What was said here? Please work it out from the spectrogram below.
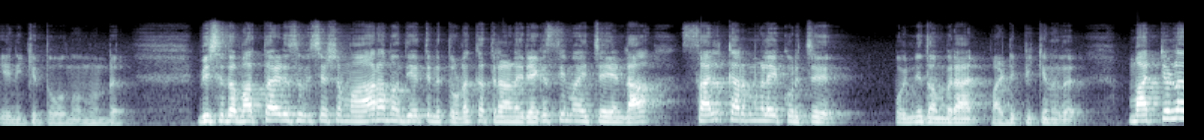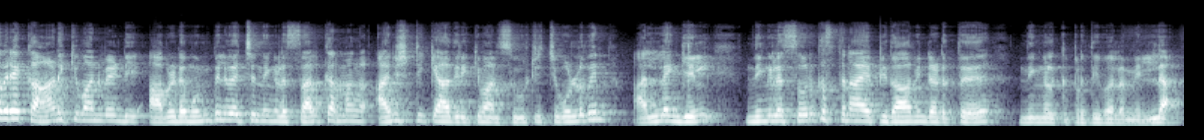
എനിക്ക് തോന്നുന്നുണ്ട്. വിശുദ്ധ മത്തായുടെ സുവിശേഷം ആറാം അധ്യായത്തിന്റെ തുടക്കത്തിലാണ് രഹസ്യമായി ചെയ്യേണ്ട സൽക്കർമ്മങ്ങളെക്കുറിച്ച് പൊന്നുതമ്പുരാൻ പഠിപ്പിക്കുന്നത്. മറ്റുള്ളവരെ കാണിക്കുവാൻ വേണ്ടി അവരുടെ മുമ്പിൽ വെച്ച് നിങ്ങൾ സൽക്കർമ്മങ്ങൾ അനുഷ്ഠിക്കാതിരിക്കുവാൻ സൂക്ഷിച്ചുകൊള്ളുവിൻ അല്ലെങ്കിൽ നിങ്ങളെ സ്വർഗസ്ഥനായ പിതാവിന്റെ അടുത്ത് നിങ്ങൾക്ക് പ്രതിഫലമില്ല.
